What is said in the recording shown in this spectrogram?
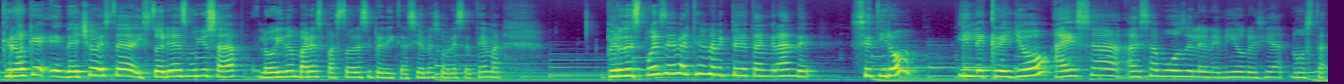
Creo que, eh, de hecho, esta historia es muy usada, lo he oído en varios pastores y predicaciones sobre este tema. Pero después de haber tenido una victoria tan grande, se tiró y le creyó a esa, a esa voz del enemigo que decía, no, está,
